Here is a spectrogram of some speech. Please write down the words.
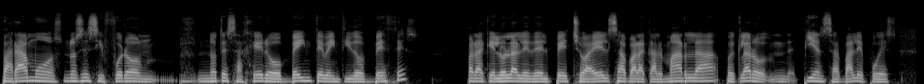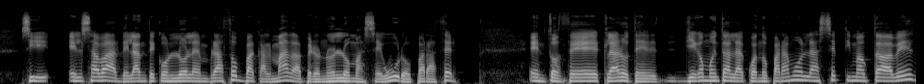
paramos, no sé si fueron, no te exagero, 20, 22 veces para que Lola le dé el pecho a Elsa para calmarla. Pues claro, piensas, vale, pues si Elsa va adelante con Lola en brazos, va calmada, pero no es lo más seguro para hacer. Entonces, claro, te llega un momento a la, cuando paramos la séptima octava vez,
